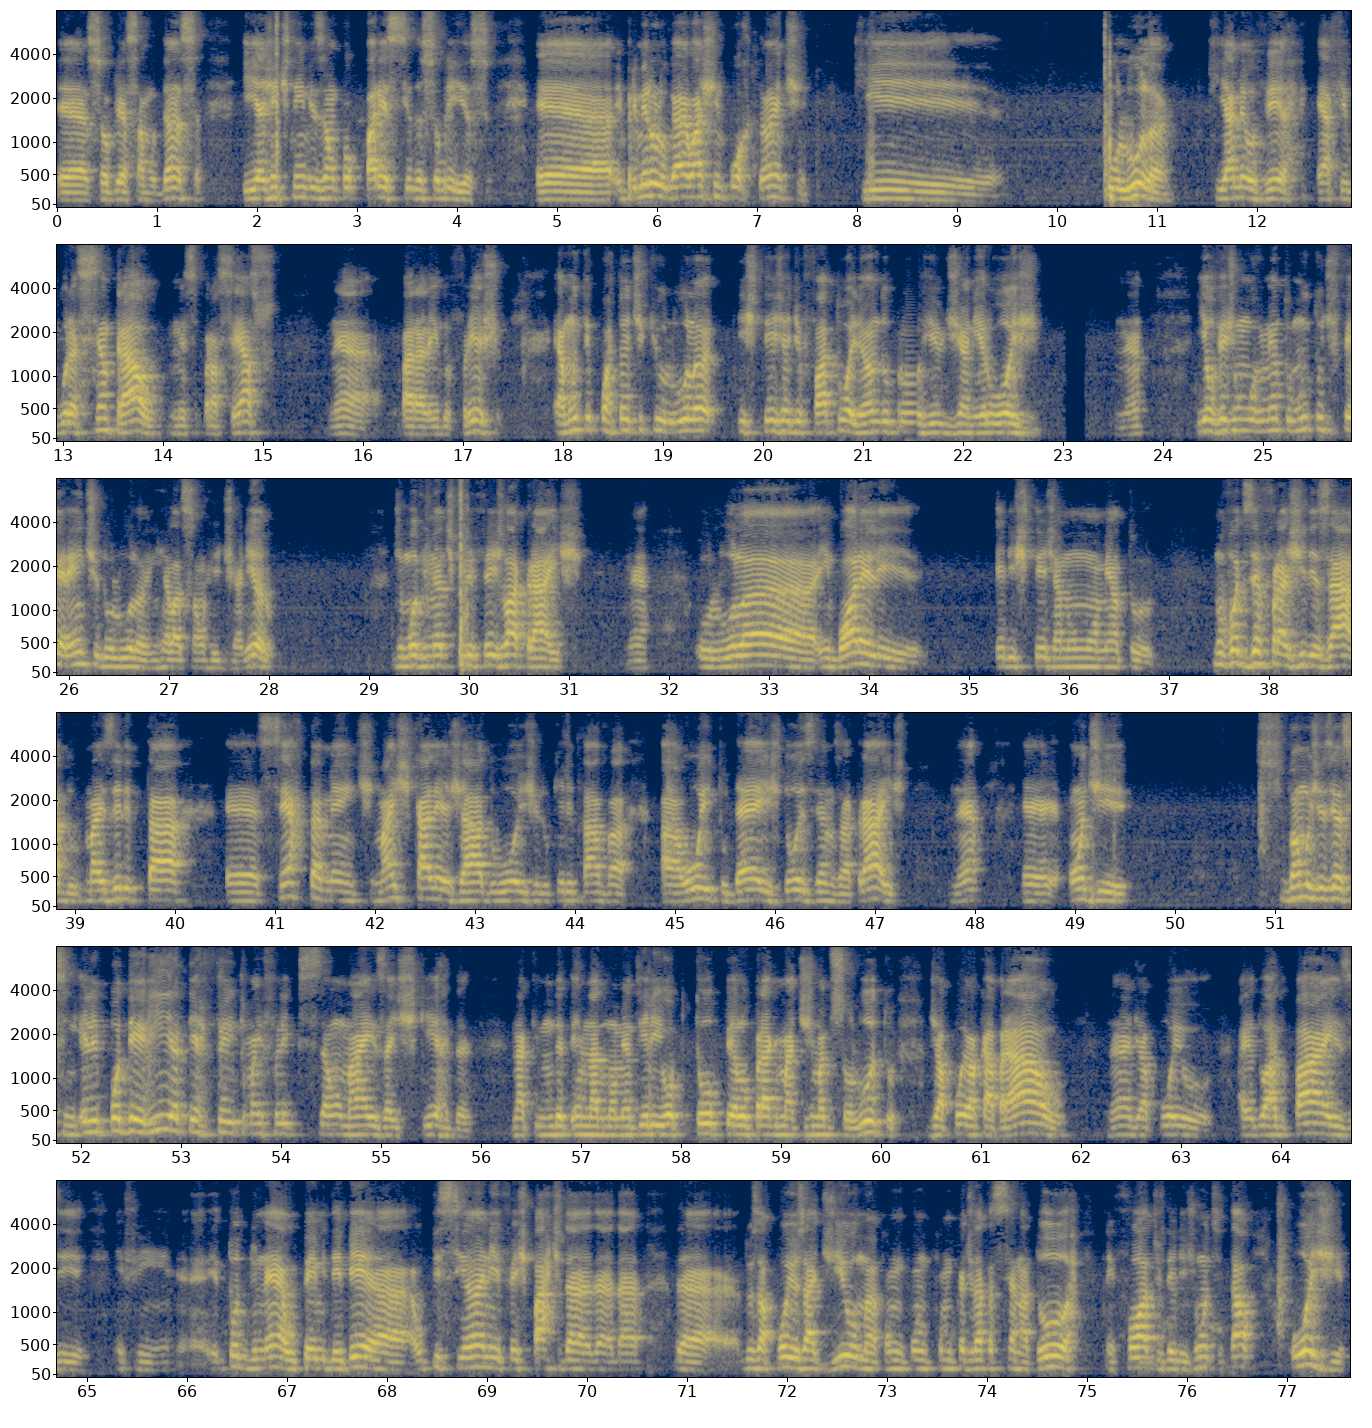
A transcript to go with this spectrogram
é, sobre essa mudança, e a gente tem visão um pouco parecida sobre isso. É, em primeiro lugar, eu acho importante que o Lula que, a meu ver, é a figura central nesse processo, né, para além do Freixo, é muito importante que o Lula esteja de fato olhando para o Rio de Janeiro hoje. Né? E eu vejo um movimento muito diferente do Lula em relação ao Rio de Janeiro, de movimentos que ele fez lá atrás. Né? O Lula, embora ele, ele esteja num momento, não vou dizer fragilizado, mas ele está é, certamente mais calejado hoje do que ele estava há 8, 10, 12 anos atrás, né? É, onde, vamos dizer assim, ele poderia ter feito uma inflexão mais à esquerda na, num determinado momento, ele optou pelo pragmatismo absoluto de apoio a Cabral, né, de apoio a Eduardo Paes e enfim, é, todo, né, o PMDB, a, o Pisciani fez parte da, da, da, dos apoios a Dilma como, como, como candidato a senador, tem fotos dele juntos e tal. Hoje,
